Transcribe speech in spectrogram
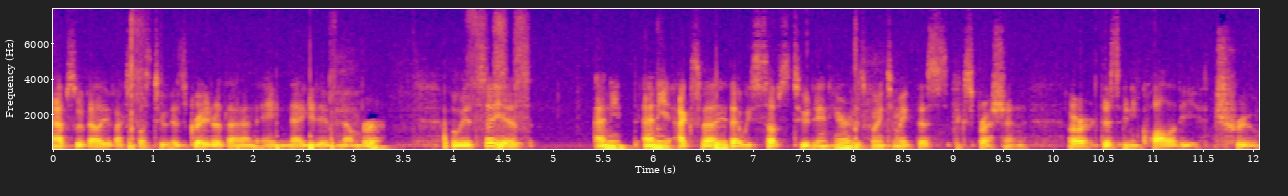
absolute value of x plus 2 is greater than a negative number, what we would say is any, any x value that we substitute in here is going to make this expression or this inequality true.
